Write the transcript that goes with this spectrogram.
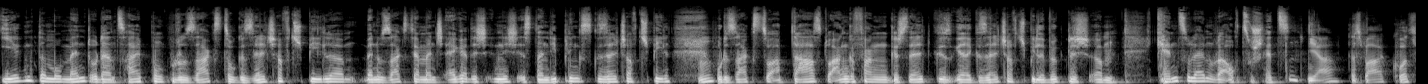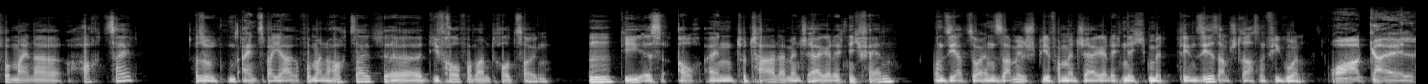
irgendeinen Moment oder einen Zeitpunkt, wo du sagst, so Gesellschaftsspiele, wenn du sagst, der Mensch ärgert dich nicht, ist dein Lieblingsgesellschaftsspiel, Hm? wo du sagst, so ab da hast du angefangen, Gesell Ges- äh, Gesellschaftsspiele wirklich ähm, kennenzulernen oder auch zu schätzen? Ja, das war kurz vor meiner Hochzeit, also ein, zwei Jahre vor meiner Hochzeit, äh, die Frau von meinem Trauzeugen. Mhm. Die ist auch ein totaler Mensch ärger dich nicht Fan. Und sie hat so ein Sammelspiel von Mensch ärger dich nicht mit den Sesamstraßenfiguren. Oh, geil.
